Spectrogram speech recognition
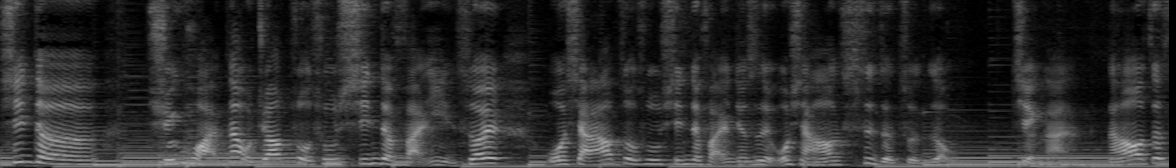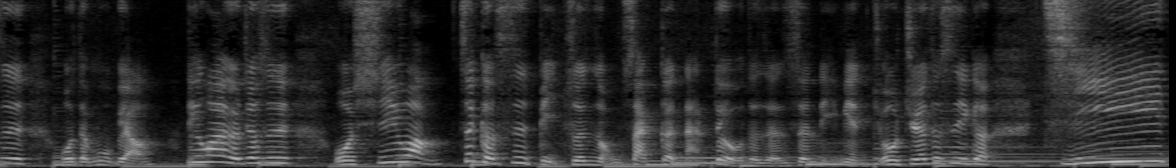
新的循环，那我就要做出新的反应，所以我想要做出新的反应，就是我想要试着尊重建安，然后这是我的目标。另外一个就是，我希望这个是比尊荣赛更难，对我的人生里面，我觉得这是一个极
